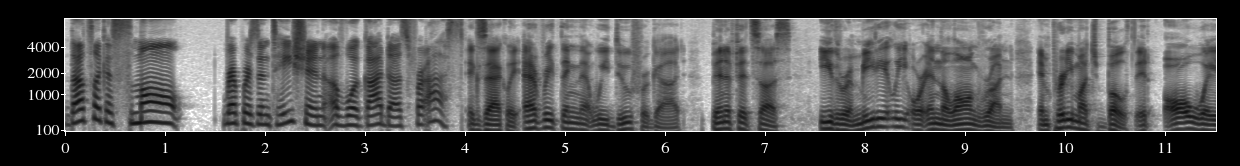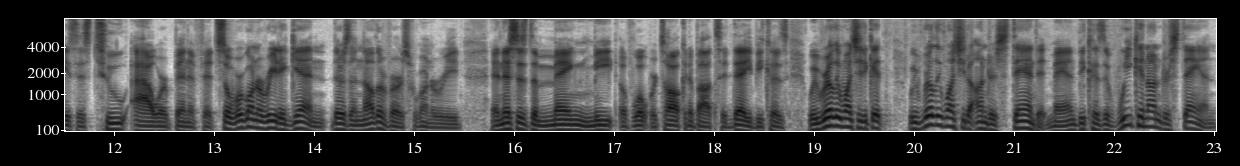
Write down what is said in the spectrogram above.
that's like a small representation of what God does for us. Exactly. Everything that we do for God benefits us either immediately or in the long run, and pretty much both. It always is to our benefit. So we're going to read again. There's another verse we're going to read, and this is the main meat of what we're talking about today because we really want you to get we really want you to understand it, man, because if we can understand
